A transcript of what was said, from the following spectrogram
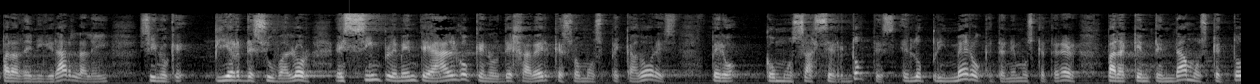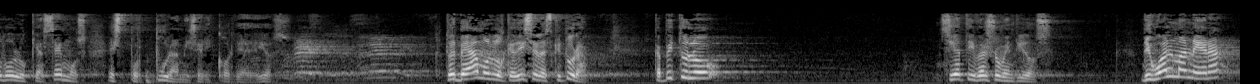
para denigrar la ley, sino que pierde su valor. Es simplemente algo que nos deja ver que somos pecadores. Pero como sacerdotes es lo primero que tenemos que tener para que entendamos que todo lo que hacemos es por pura misericordia de Dios. Entonces veamos lo que dice la escritura. Capítulo 7 y verso 22. De igual manera,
